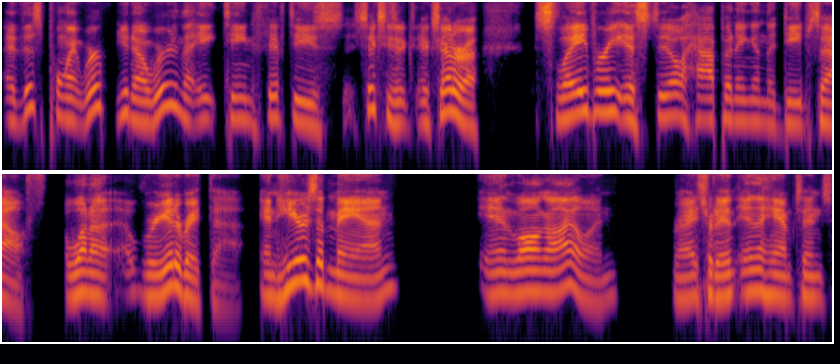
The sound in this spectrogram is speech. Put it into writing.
at this point, we're you know we're in the 1850s, 60s, et cetera. Slavery is still happening in the deep South. I want to reiterate that. And here's a man in Long Island, right, sort of in, in the Hamptons,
